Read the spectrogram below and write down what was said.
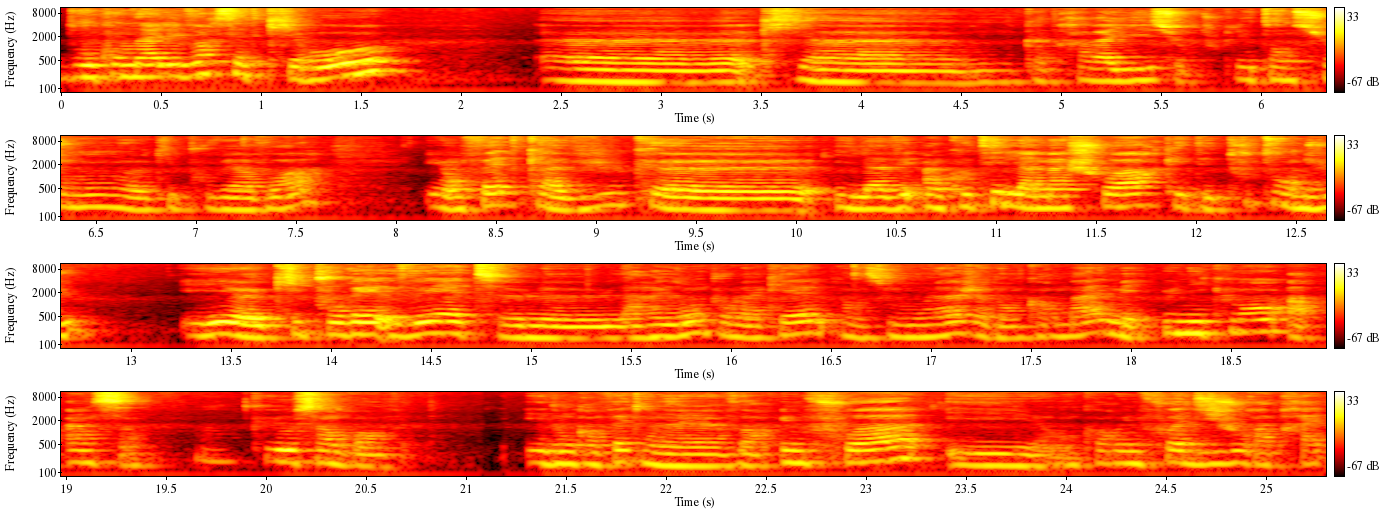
Donc on est allé voir cette chiro euh, qui, a, travaillé sur toutes les tensions euh, qu'il pouvait avoir et en fait qui a vu qu'il avait un côté de la mâchoire qui était tout tendu et euh, qui pourrait être la raison pour laquelle, à ce moment-là, j'avais encore mal, mais uniquement à un sein, que au sein droit en fait. Et donc en fait, on allait la voir une fois et encore une fois dix jours après.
